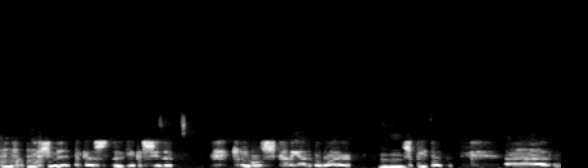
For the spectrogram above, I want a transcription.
re- reshoot it because the, you could see the cables coming out of the water, hmm speedboat. Uh,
